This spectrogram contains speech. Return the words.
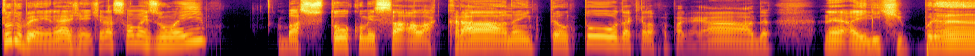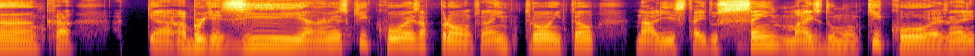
Tudo bem, né, gente? Era só mais um aí. Bastou começar a lacrar, né? Então, toda aquela papagaiada, né, a elite branca, a, a, burguesia, não é mesmo? Que coisa, pronto, né? Entrou então na lista aí dos 100 mais do mundo. Que coisa, né?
